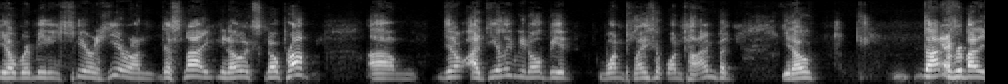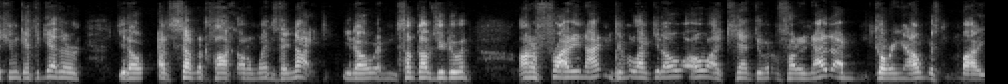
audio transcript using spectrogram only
you know, we're meeting here and here on this night, you know, it's no problem. Um, you know, ideally we'd all be at one place at one time, but you know, not everybody can get together, you know, at seven o'clock on a Wednesday night, you know, and sometimes you do it on a Friday night, and people like, you know, oh, I can't do it on Friday night. I'm going out with my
